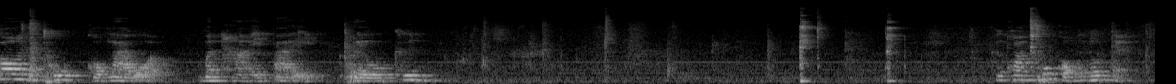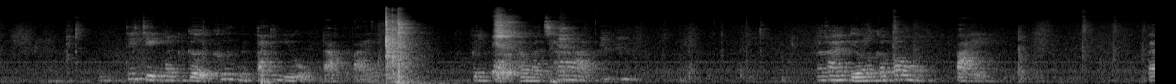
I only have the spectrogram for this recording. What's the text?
ก้อนทุกข์ของเราอะมันหายไปเร็วขึ้น คือความทุกข์ของมนุษย์เนี่ยที่จริงมันเกิดขึ้นตั้งอยู่ดับไป เป็นกฎธรรมชาตินะคะ เดี๋ยวมันก็ต้องไป แต่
